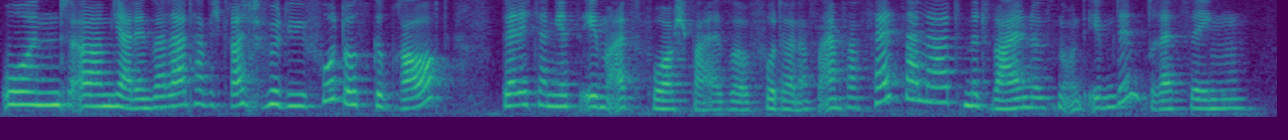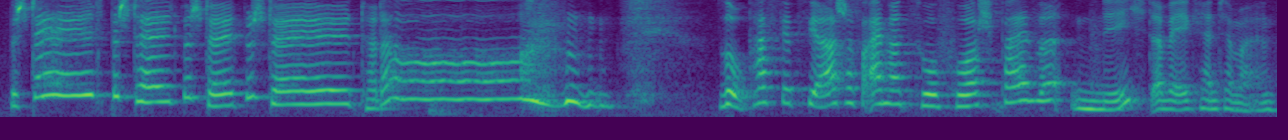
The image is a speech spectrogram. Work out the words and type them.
Und ähm, ja, den Salat habe ich gerade für die Fotos gebraucht werde ich dann jetzt eben als Vorspeise futtern. Das ist einfach Feldsalat mit Walnüssen und eben dem Dressing. Bestellt, bestellt, bestellt, bestellt. Tada! so, passt jetzt wie Arsch auf einmal zur Vorspeise? Nicht, aber ihr kennt ja mein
